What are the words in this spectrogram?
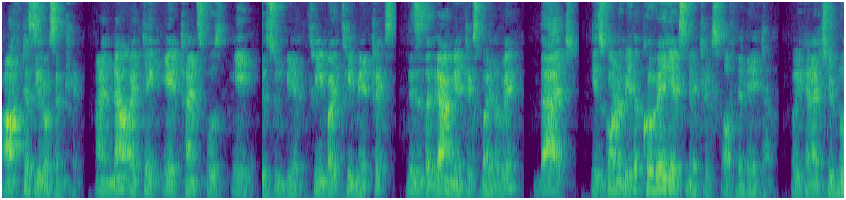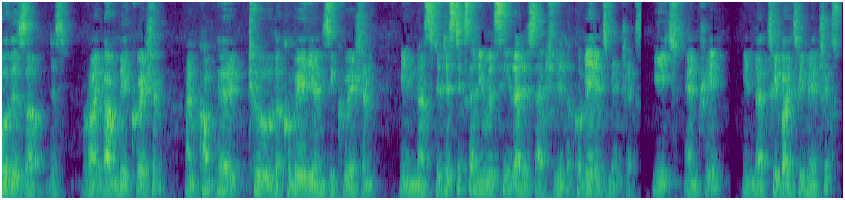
after zero centering. And now I take A transpose A. This will be a 3 by 3 matrix. This is the Gram matrix by the way. That is going to be the covariance matrix of the data. We can actually do this, uh, just write down the equation and compare it to the covariance equation in uh, statistics and you will see that it's actually the covariance matrix. Each entry in that 3 by 3 matrix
